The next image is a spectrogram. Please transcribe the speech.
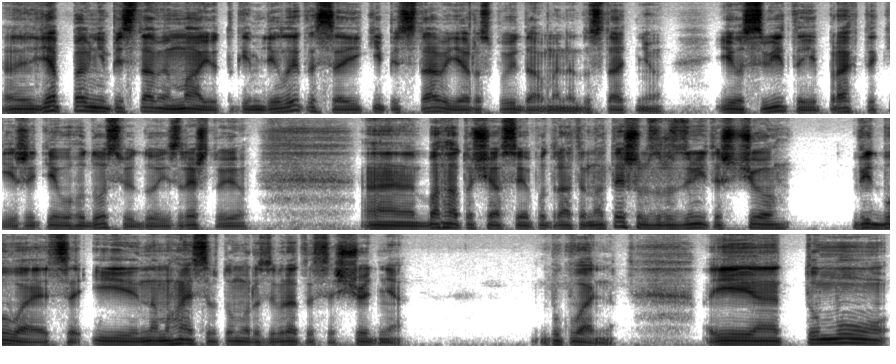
Е, Я певні підстави маю таким ділитися, які підстави я розповідав. У мене достатньо і освіти, і практики, і життєвого досвіду, і зрештою е, багато часу я потратив на те, щоб зрозуміти, що відбувається, і намагаюся в тому розібратися щодня. Буквально. І тому,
